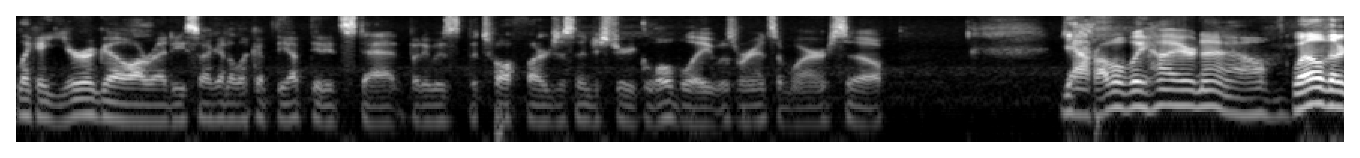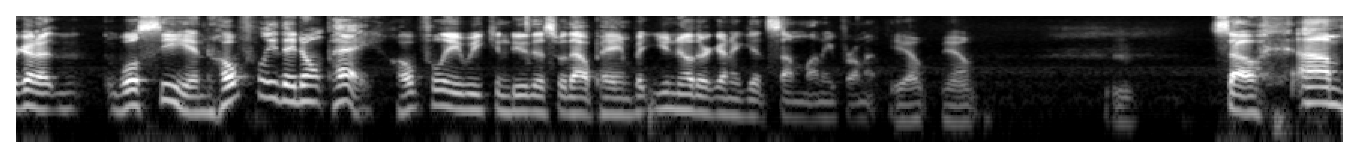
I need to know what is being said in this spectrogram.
like a year ago already, so I got to look up the updated stat, but it was the 12th largest industry globally was ransomware. So Yeah. probably higher now. Well, they're gonna. We'll see, and hopefully they don't pay. Hopefully we can do this without paying. But you know they're gonna get some money from it. Yep. Yep. So, um,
